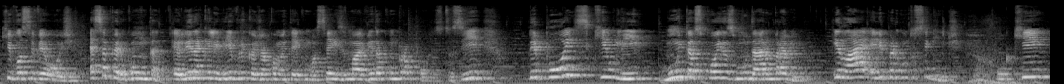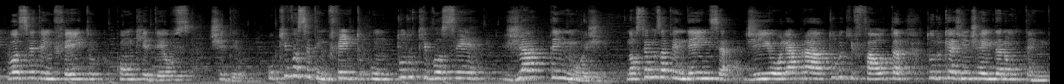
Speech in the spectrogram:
que você vê hoje. Essa pergunta eu li naquele livro que eu já comentei com vocês, Uma Vida com Propósitos. E depois que eu li, muitas coisas mudaram para mim. E lá ele pergunta o seguinte: O que você tem feito com o que Deus te deu? O que você tem feito com tudo que você já tem hoje? Nós temos a tendência de olhar para tudo que falta, tudo que a gente ainda não tem.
